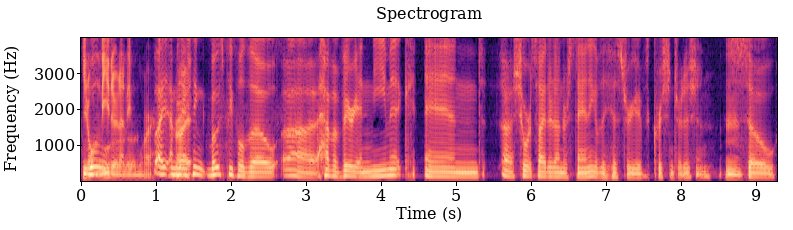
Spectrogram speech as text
You don't Well, need it anymore. I, I mean, I think most people, though, uh, have a very anemic and uh, short-sighted understanding of the history of the Christian tradition. Mm. So,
